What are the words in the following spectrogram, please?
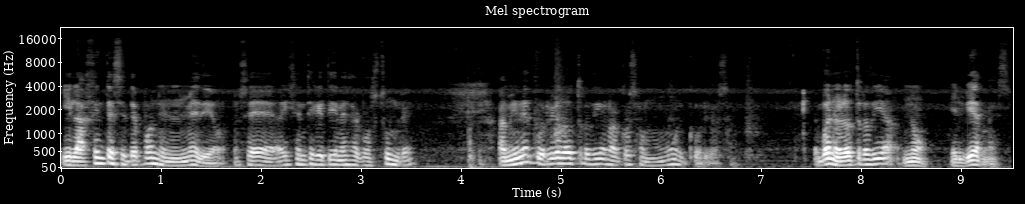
y la gente se te pone en el medio. O sea, hay gente que tiene esa costumbre. A mí me ocurrió el otro día una cosa muy curiosa. Bueno, el otro día, no, el viernes.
